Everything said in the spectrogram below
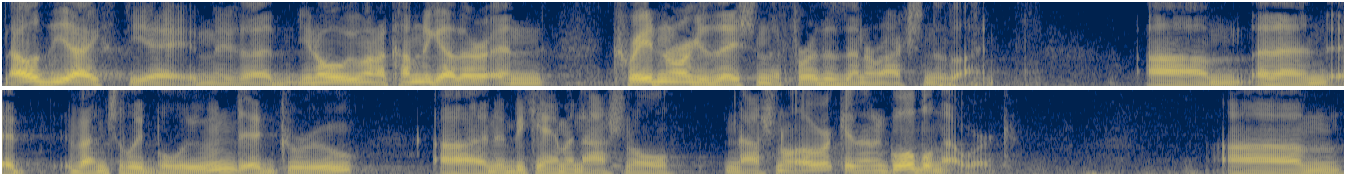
That was the IXDA. And they said, you know we want to come together and create an organization that furthers interaction design. Um, and then it eventually ballooned, it grew, uh, and it became a national, national network and then a global network. Um,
